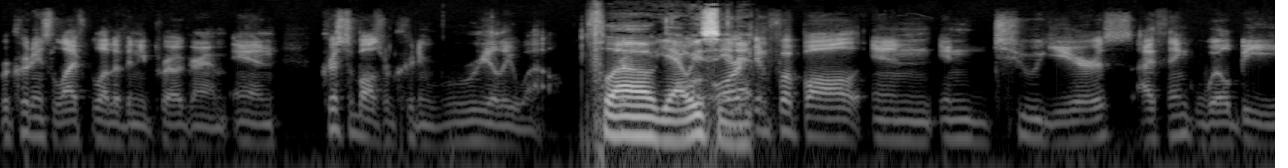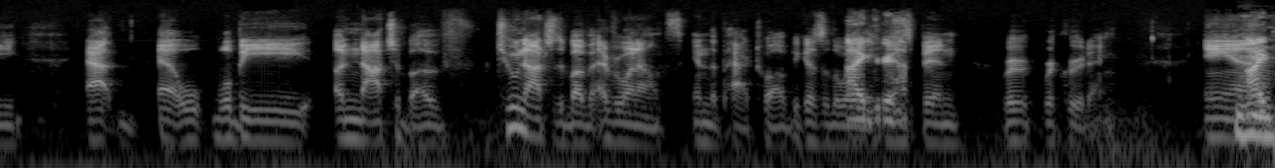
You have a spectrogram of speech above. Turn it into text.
recruiting is the lifeblood of any program, and Cristobal's recruiting really well. Flow, yeah, we've seen Oregon it. football in in two years, I think, will be at, at will be a notch above, two notches above everyone else in the Pac-12 because of the way agree. he's been re- recruiting. And I-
